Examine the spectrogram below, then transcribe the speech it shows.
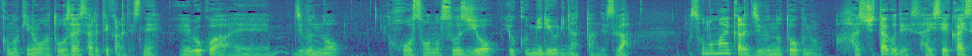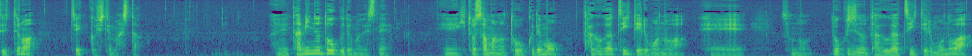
この機能が搭載されてからですね、え僕は、え自分の放送の数字をよく見るようになったんですがその前から自分のトークのハッシュタグで再生回数っていうのはチェックしてました。他人のトークでもですね、人様のトークでもタグがついているものは、その独自のタグがついているものは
